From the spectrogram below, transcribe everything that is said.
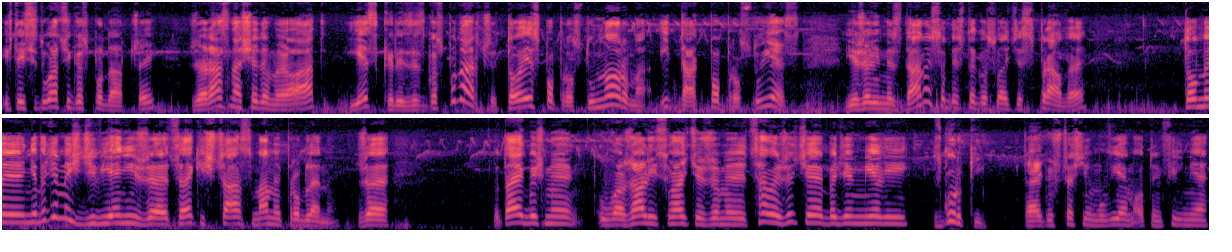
i w tej sytuacji gospodarczej, że raz na 7 lat jest kryzys gospodarczy. To jest po prostu norma i tak po prostu jest. Jeżeli my zdamy sobie z tego, słuchajcie, sprawę, to my nie będziemy zdziwieni, że co jakiś czas mamy problemy, że to tak jakbyśmy uważali, słuchajcie, że my całe życie będziemy mieli z górki. Tak jak już wcześniej mówiłem o tym filmie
